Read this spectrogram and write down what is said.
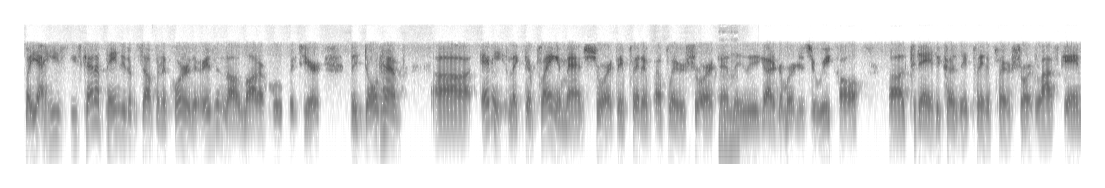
But yeah, he's he's kind of painted himself in a corner. There isn't a lot of movement here. They don't have uh, any like they're playing a man short. They played a, a player short, mm-hmm. and they, they got an emergency recall uh, today because they played a player short last game.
